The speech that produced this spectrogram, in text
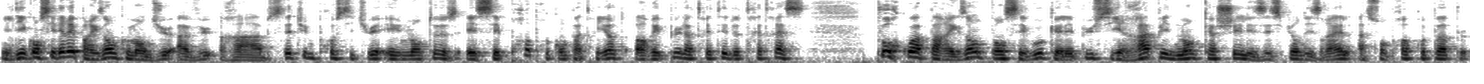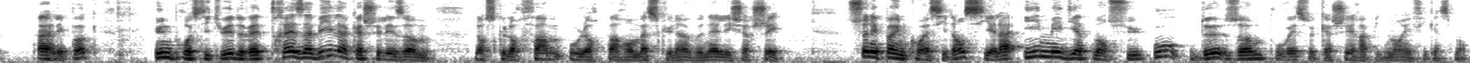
Il dit Considérez par exemple comment Dieu a vu Rahab. C'était une prostituée et une menteuse, et ses propres compatriotes auraient pu la traiter de traîtresse. Pourquoi, par exemple, pensez-vous qu'elle ait pu si rapidement cacher les espions d'Israël à son propre peuple? À l'époque, une prostituée devait être très habile à cacher les hommes lorsque leurs femmes ou leurs parents masculins venaient les chercher. Ce n'est pas une coïncidence si elle a immédiatement su où deux hommes pouvaient se cacher rapidement et efficacement.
